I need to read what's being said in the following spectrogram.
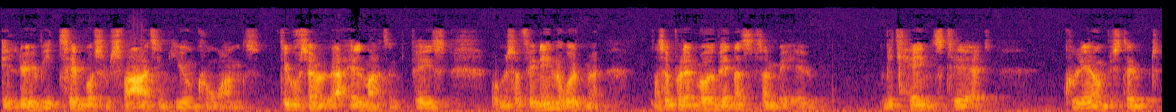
et løb i et tempo, som svarer til en given konkurrence. Det kunne fx være halvmarathon pace, hvor man så finder en rytme, og så på den måde vender sig som øh, mekanisk til at kunne lave en bestemt,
